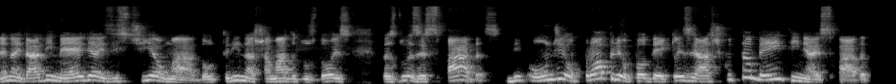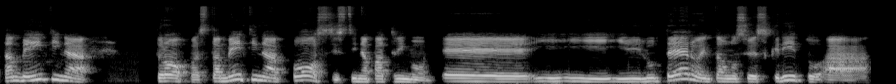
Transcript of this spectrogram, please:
Né? Na Idade Média existia uma doutrina chamada dos dois, das duas espadas, onde o próprio poder eclesiástico também tinha a espada, também tinha tropas, também tinha posses, tinha patrimônio. É, e, e, Lutero, então, no seu escrito, a,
